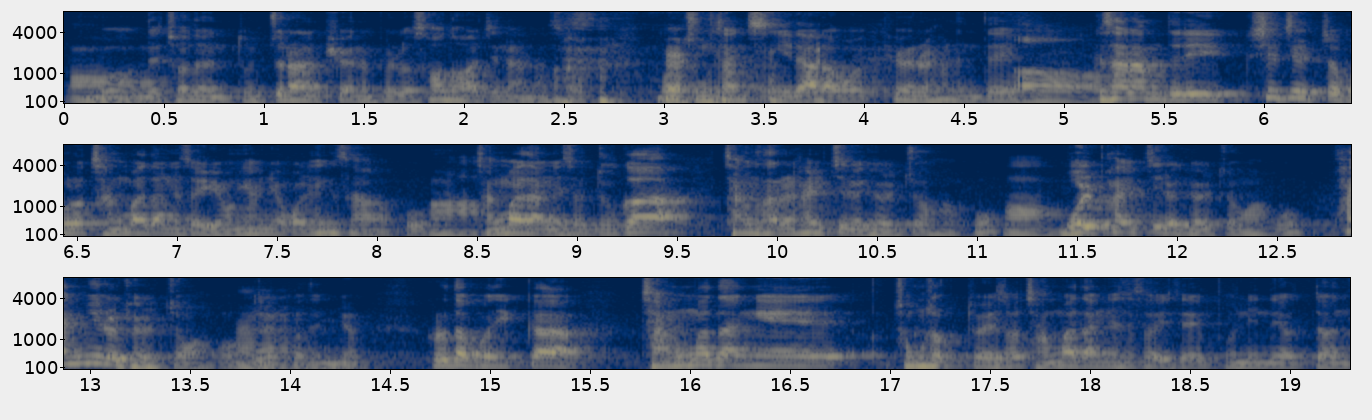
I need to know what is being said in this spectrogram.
어. 뭐 근데 저는 돈주라는 표현은 별로 선호하지는 않아서 뭐 중산층이다라고 표현을 하는데 어. 그 사람들이 실질적으로 장마당에서 영향력을 행사하고 아. 장마당에서 누가 장사를 할지를 결정하고 어. 뭘 팔지를 결정하고 환율을 결정하고 네. 이랬거든요. 그러다 보니까 장마당에 종속도에서 장마당에서 이제 본인의 어떤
